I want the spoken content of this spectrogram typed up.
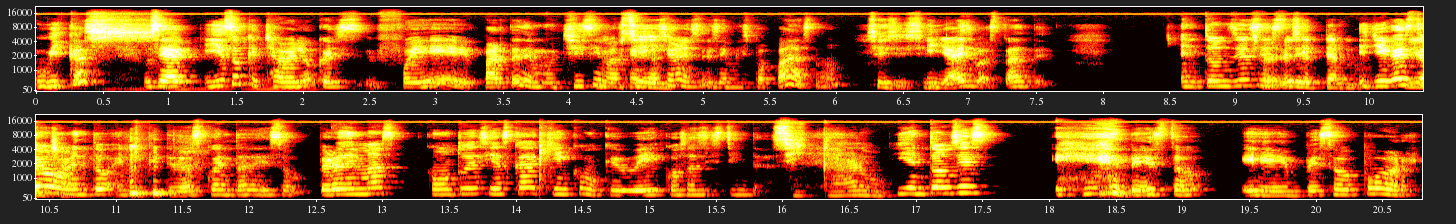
¿Ubicas? O sea, y eso que Chabelo que fue parte de muchísimas generaciones, desde mis papás, ¿no? Sí, sí, sí. Y ya es bastante. Entonces, este, llega este momento en el que te das cuenta de eso, pero además, como tú decías, cada quien como que ve cosas distintas. Sí, claro. Y entonces, de esto, eh, empezó por,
